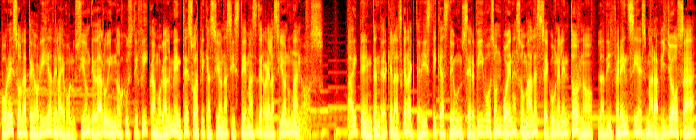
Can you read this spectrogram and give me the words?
Por eso la teoría de la evolución de Darwin no justifica moralmente su aplicación a sistemas de relación humanos. Hay que entender que las características de un ser vivo son buenas o malas según el entorno, la diferencia es maravillosa,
